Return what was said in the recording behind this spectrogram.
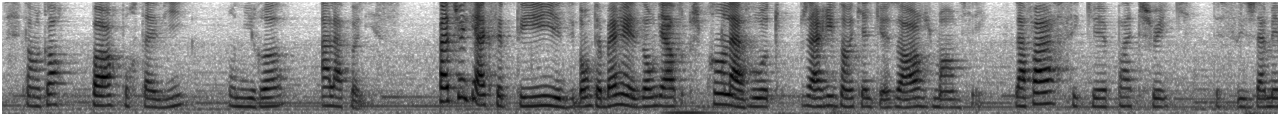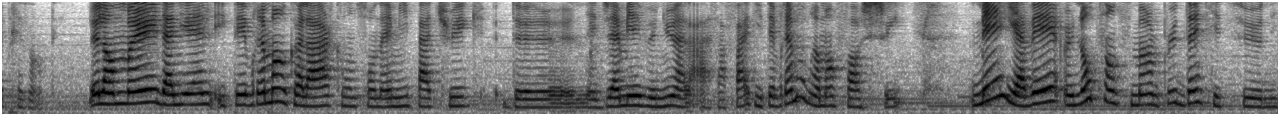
si t'as encore peur pour ta vie, on ira à la police. Patrick a accepté, il a dit Bon, t'as bien raison, garde, je prends la route, j'arrive dans quelques heures, je m'en viens. L'affaire, c'est que Patrick ne s'est jamais présenté. Le lendemain, Daniel était vraiment en colère contre son ami Patrick de n'être jamais venu à, sa fête. Il était vraiment, vraiment fâché. Mais il y avait un autre sentiment un peu d'inquiétude.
